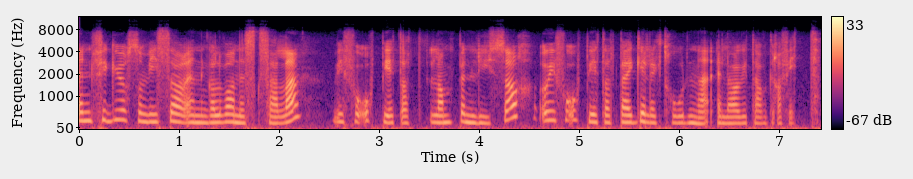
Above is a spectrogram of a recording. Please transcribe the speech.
en figur som viser en galvanisk celle. Vi får oppgitt at lampen lyser, og vi får oppgitt at begge elektrodene er laget av grafitt.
